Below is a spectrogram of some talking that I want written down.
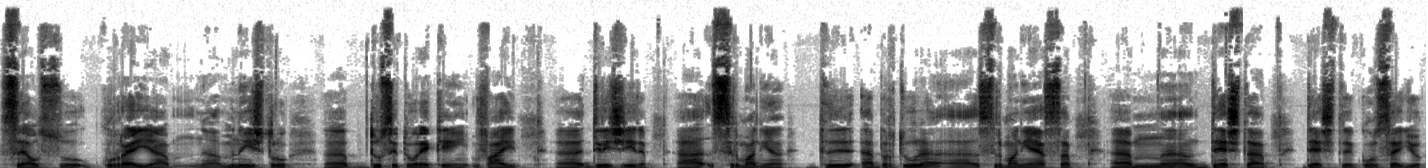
Celso Correia, eh, ministro uh, do setor, é quem vai uh, dirigir a cerimónia de abertura, a cerimónia essa um, desta, deste Conselho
